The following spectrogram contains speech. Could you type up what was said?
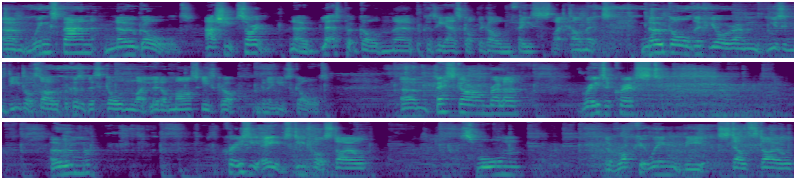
um, wingspan, no gold. Actually, sorry, no, let's put gold in there because he has got the golden face, like, helmet. No gold if you're um, using the default style, but because of this golden, like, little mask he's got, I'm going to use gold. Um, Beskar Umbrella, Razor Crest, Ohm, Crazy 8 default style, Swarm, the Rocket Wing, the stealth style,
